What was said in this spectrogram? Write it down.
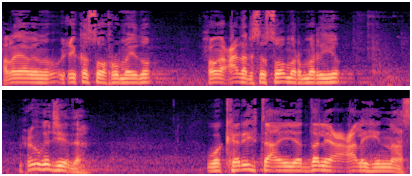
Waxaa laga yaaba wixii ka soo rumaydo xoogaa cadarisa soo marmariyo. Muxuu uga jeedaa? Wa karihta an yadalica calayhi annaas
